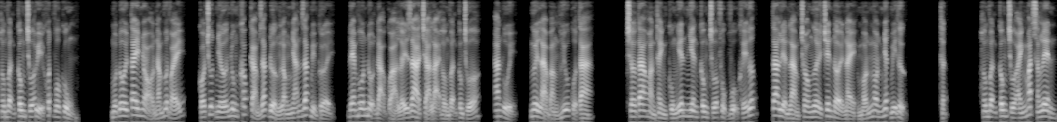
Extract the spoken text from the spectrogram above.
Hồng vận công chúa ủy khuất vô cùng. Một đôi tay nhỏ nắm vớt váy, có chút nhớ nhung khóc cảm giác đường lòng nhãn rác mỉm cười, đem hôn độn đạo quả lấy ra trả lại hồng vận công chúa, an ủi, ngươi là bằng hữu của ta. Chờ ta hoàn thành cùng yên nhiên công chúa phục vụ khế ước, ta liền làm cho ngươi trên đời này món ngon nhất mỹ thực. Thật. Hồng vận công chúa ánh mắt sáng lên,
